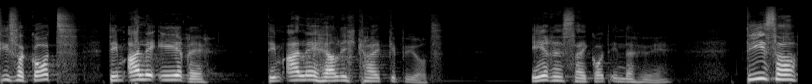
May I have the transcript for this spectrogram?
dieser Gott, dem alle Ehre, dem alle Herrlichkeit gebührt. Ehre sei Gott in der Höhe. Dieser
